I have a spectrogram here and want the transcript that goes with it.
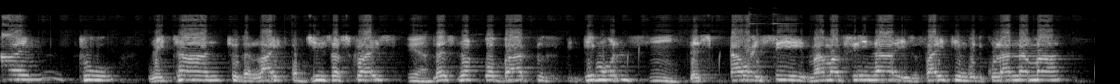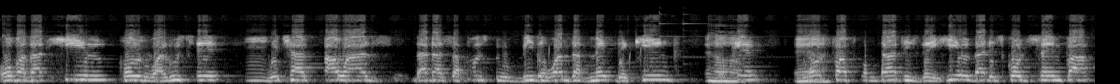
time to return to the light of Jesus Christ. Yeah. Let's not go back to the demons. This, now I see Mama Fina is fighting with Kulanama over that hill called Waluse, which has powers that are supposed to be the ones that make the king. Oh, Okay? yeah. Not far from that is the hill that is called Sempa.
